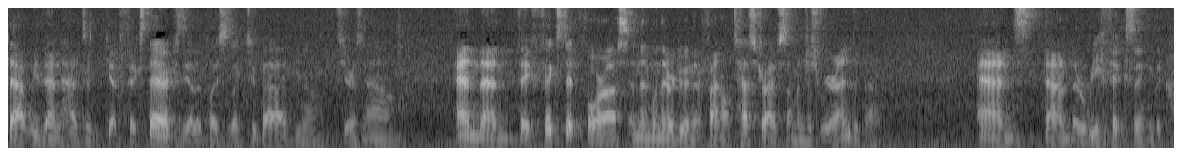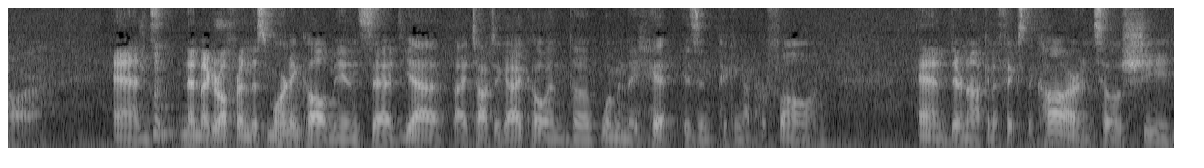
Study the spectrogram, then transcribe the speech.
that we then had to get fixed there because the other place was like, too bad, you know, it's yours now. And then they fixed it for us. And then when they were doing their final test drive, someone just rear ended them. And then they're refixing the car. And then my girlfriend this morning called me and said, Yeah, I talked to Geico, and the woman they hit isn't picking up her phone. And they're not going to fix the car until she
